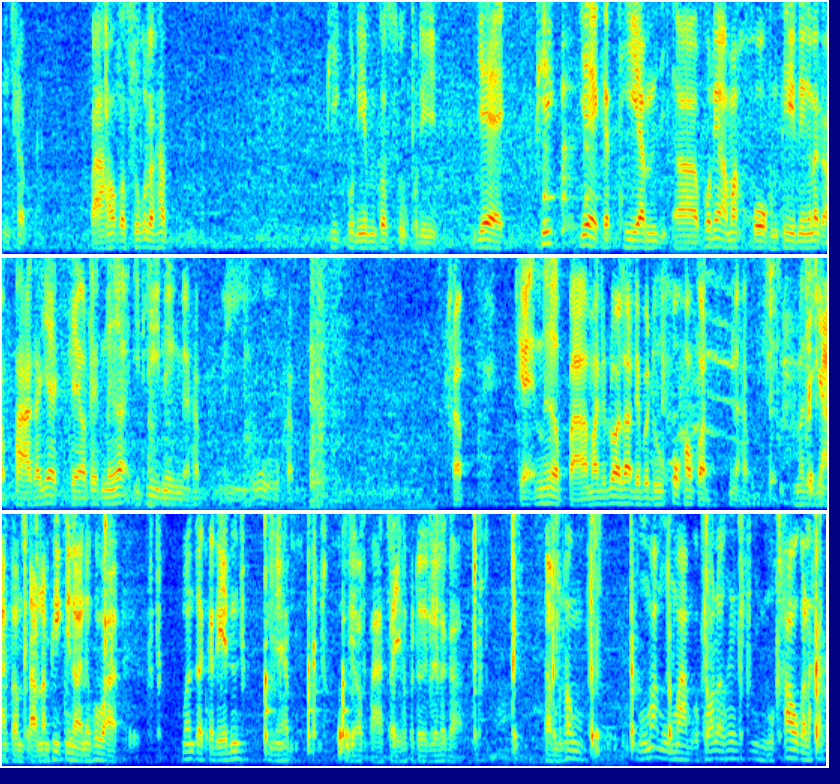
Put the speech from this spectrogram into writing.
นี่ครับป่าเขาก็ซุกแล้วครับพริกพวกนี้มันก็สุกพอดี แยก พริกแยกกระเทียมอ่อพวกนี้เอามาโขลกอีกทีนึงแล้วกับปลาก็แยกแกวแต่เนื้ออีกทีนึงนะครับนี่โอ้ครับ ครับ แกะเนื้อปลามาเรียบร้อยแล้วเดี๋ยวไปดูโคกเขาก่อนนะครับ มันจะย่างต่ำๆน้ำพริกนิดหน่อยนึงเพราะว่า มันจะกระเด็นนี่ครับเดี๋ยวปลาใส่เข้าไปเลยแล้วก็ตำต้องหมูมะหมูมามก็พอแล้วเฮ้ยหมูเข้ากันแล้วครับ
